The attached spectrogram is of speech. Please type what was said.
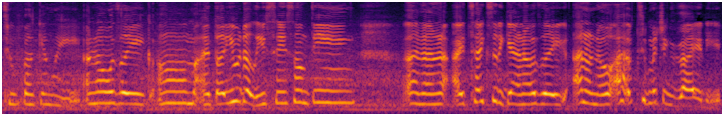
Too fucking late. And I was like, um, I thought you would at least say something. And then I texted again. I was like, I don't know. I have too much anxiety.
